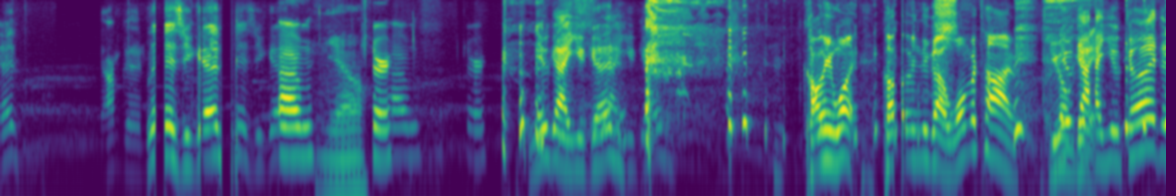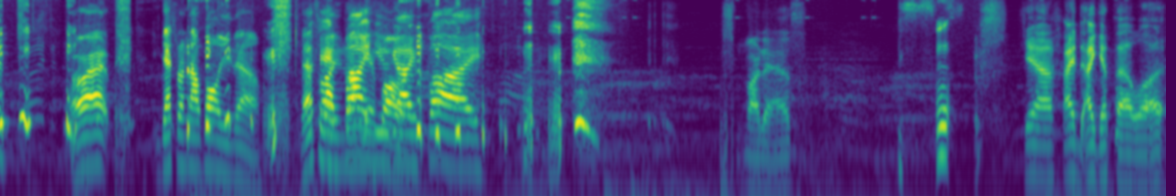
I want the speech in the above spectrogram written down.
Good. I'm good. Liz, you good? Liz, you good? Um, Yeah. sure. Um, sure. New guy, you good? You good? Call me one. Call me new guy one more time. You New gonna get guy, it. you good? All right. That's why I'm not following you now. That's why I'm bye, not new getting guy. Bye. Smart ass. yeah, I, I get that a lot.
